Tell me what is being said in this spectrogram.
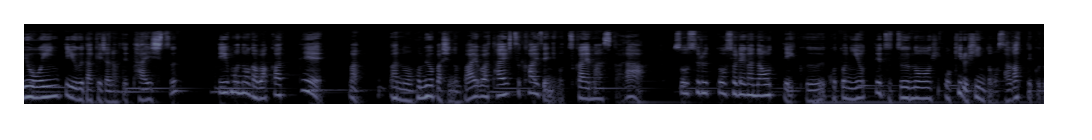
要因っていうだけじゃなくて体質っていうものが分かって、まあ、あのホメオパシーの場合は体質改善にも使えますからそうするとそれが治っていくことによって頭痛の起きる頻度も下がっていくっ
